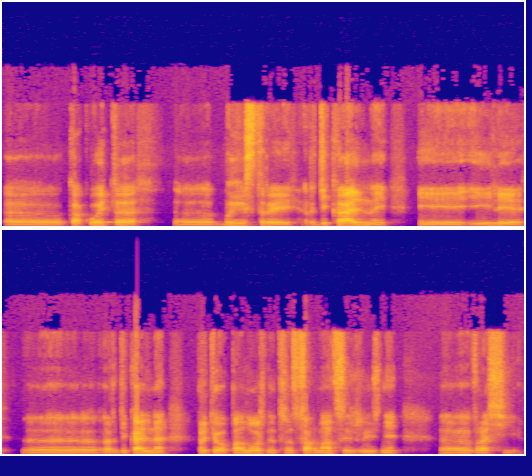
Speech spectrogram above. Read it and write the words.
Э, какой-то э, быстрой, радикальной и, или э, радикально противоположной трансформации жизни в России.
